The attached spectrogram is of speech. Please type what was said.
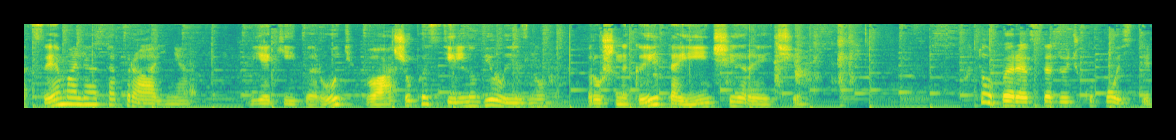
А це малята пральня, в якій беруть вашу постільну білизну, рушники та інші речі. Хто пере в садочку постіль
